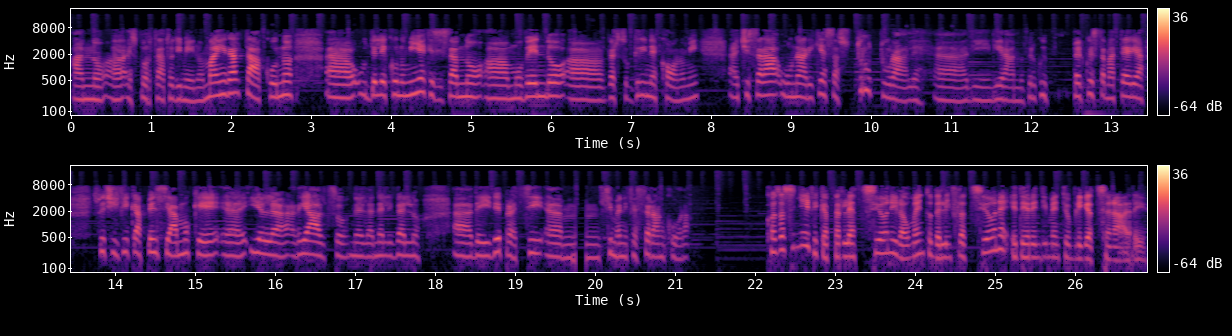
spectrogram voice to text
hanno uh, esportato di meno. Ma in realtà con uh, delle economie che si stanno uh, muovendo uh, verso green economy eh, ci sarà una richiesta strutturale eh, di, di RAM, per cui per questa materia specifica pensiamo che eh, il rialzo nel, nel livello eh, dei, dei, prezzi ehm, si manifesterà ancora. Cosa significa per le azioni l'aumento dell'inflazione e dei rendimenti obbligazionari?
